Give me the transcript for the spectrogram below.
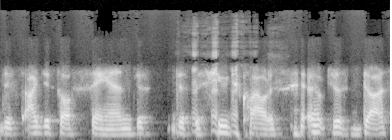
just I just saw sand, just just a huge cloud of, of just dust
